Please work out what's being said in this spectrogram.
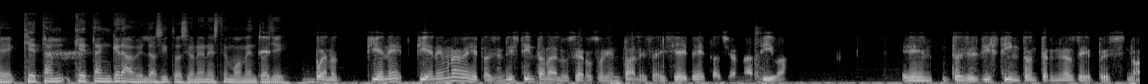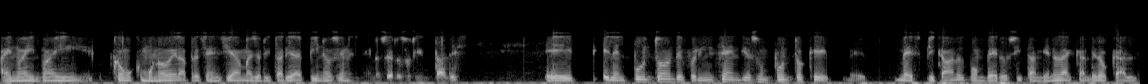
Eh, ¿qué, tan, ¿Qué tan grave es la situación en este momento allí? Bueno, tiene, tiene una vegetación distinta a la de los cerros orientales. Ahí sí hay vegetación nativa. Eh, entonces es distinto en términos de, pues no hay, no hay, no hay, como, como uno ve la presencia mayoritaria de pinos en, los cerros orientales. Eh, en el punto donde fue el incendio es un punto que me explicaban los bomberos y también el alcalde local,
